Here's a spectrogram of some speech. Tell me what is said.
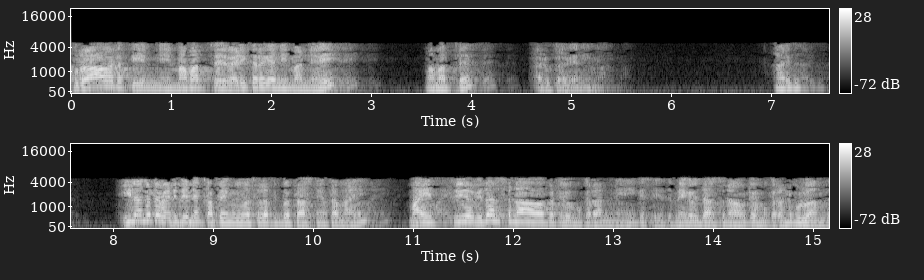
පුරාවට තියෙන්නේ මමත්වයේ වැඩි කර ගැනීම නෙවෙයි මමත්වය අඩු කර ගැනීම. හරිද? ඊළඟට වැඩි දෙනෙක් අපෙන් විමසලා තිබ්බ ප්‍රශ්නය තමයි මෛත්‍රිය විදර්ශනාවකට යොමු කරන්නේ කෙසේද? මේක විදර්ශනාවකට යොමු කරන්න පුළුවන්ද?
